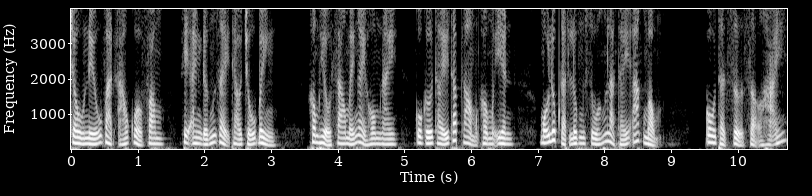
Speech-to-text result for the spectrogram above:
Châu níu vạt áo của Phong Khi anh đứng dậy theo chú Bình. Không hiểu sao mấy ngày hôm nay, Cô cứ thấy thấp thỏm không yên. Mỗi lúc đặt lung xuống là thấy ác mộng. Cô thật sự sợ hãi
